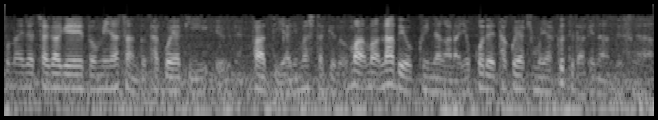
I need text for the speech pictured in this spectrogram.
この間、茶影と皆さんとたこ焼きパーティーやりましたけど、まあまあ、鍋を食いながら横でたこ焼きも焼くってだけなんですが、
